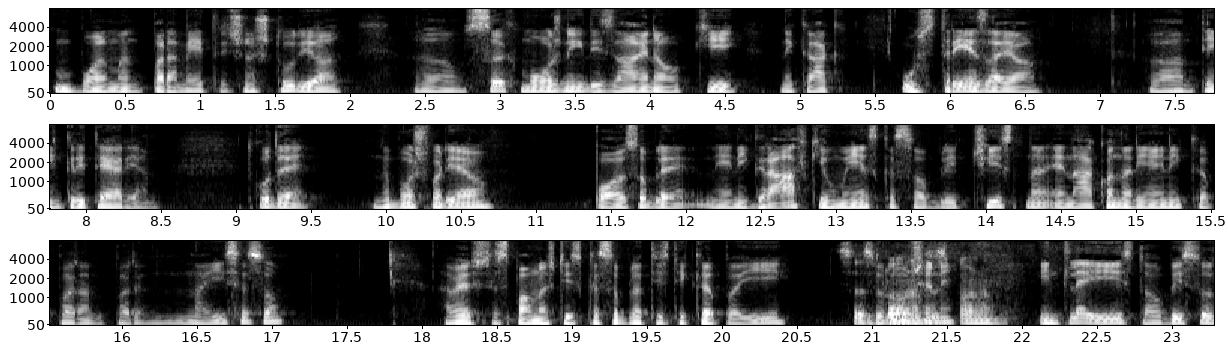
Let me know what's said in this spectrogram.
bolj manj parametrično študijo uh, vseh možnih dizajnov, ki nekako ustrezajo um, tem kriterijem. Tako da ne boš verjel. Pol so bile neki grafiki vmes, ki so bili čist na, enako narejeni kot na ISS-u, A veš, se spomniš tisti, ki so bili tisti KPI? Določeni. In tle je isto, v bistvu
